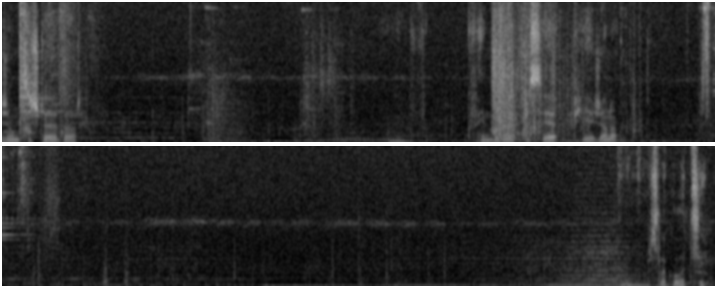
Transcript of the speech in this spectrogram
Ist unzerstörbar. Finden wir etwas? Ja, hier ist auch noch. Muss es gut sein.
